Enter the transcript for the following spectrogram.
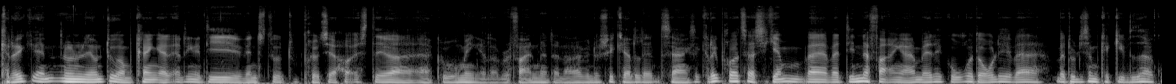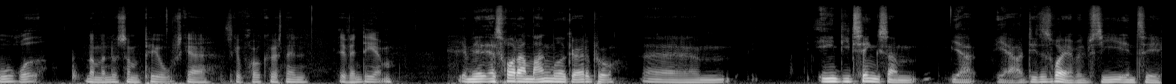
Kan du ikke, nu nævnte du omkring, at, at en af de events, du, du prioriterer højst, det er, er grooming eller refinement, eller hvad vi nu skal kalde den seance. Kan du ikke prøve at tage os igennem, hvad, hvad dine erfaringer er med det, gode og dårlige, hvad, hvad du ligesom kan give videre af gode råd? Når man nu som PO skal, skal prøve at køre sådan en event igennem? Jamen, jeg, jeg tror, der er mange måder at gøre det på. Øhm, en af de ting, som jeg, ja, og det, det tror jeg, jeg vil sige indtil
